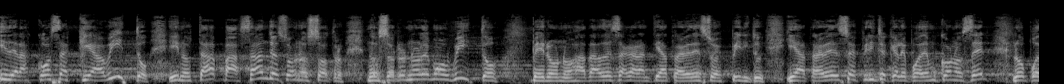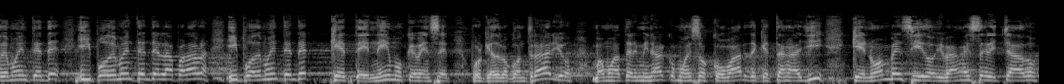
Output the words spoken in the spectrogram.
y de las cosas que ha visto. Y nos está pasando eso a nosotros. Nosotros no lo hemos visto, pero nos ha dado esa garantía a través de su espíritu. Y a través de su espíritu que le podemos conocer, lo podemos entender y podemos entender la palabra y podemos entender que tenemos que vencer. Porque de lo contrario, vamos a terminar como esos cobardes que están allí, que no han vencido y van a ser echados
